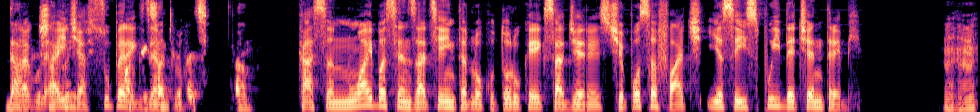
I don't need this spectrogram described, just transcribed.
da, Dragule, aici, super exemplu. Da. Ca să nu aibă senzația interlocutorul că exagerezi, ce poți să faci e să-i spui de ce întrebi. Uh-huh.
